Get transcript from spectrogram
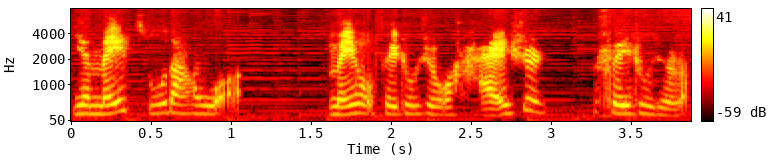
也没阻挡我，没有飞出去，我还是飞出去了。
